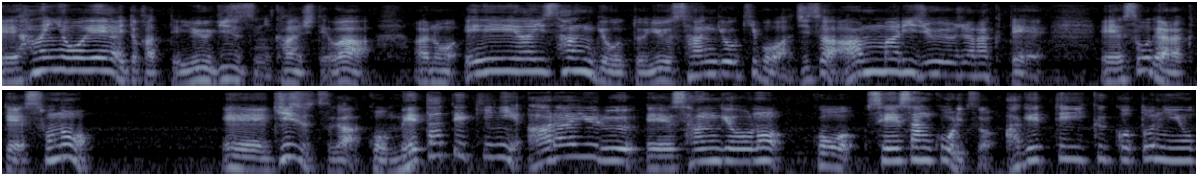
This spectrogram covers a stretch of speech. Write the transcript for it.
えー、汎用 AI とかっていう技術に関してはあの AI 産業という産業規模は実はあんまり重要じゃなくて、えー、そうではなくてその、えー、技術がこうメタ的にあらゆる、え産業のこう生産効率を上げていくことによ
